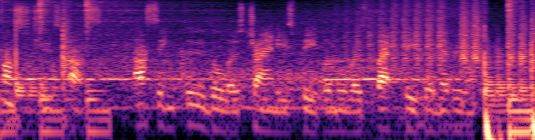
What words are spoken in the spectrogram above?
constitutes us. Us include all those Chinese people all those black people and everyone.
